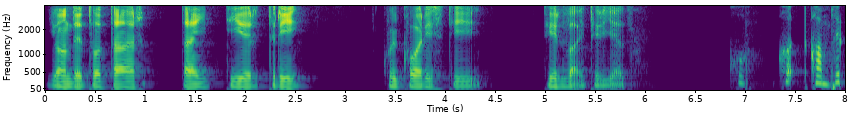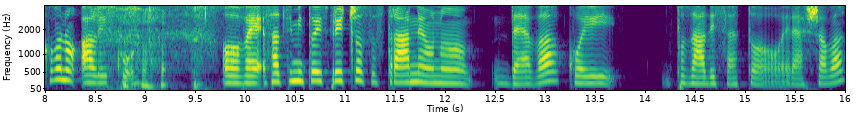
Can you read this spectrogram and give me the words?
I onda je to tar, taj tier 3 koji koristi tier 2 i tier 1. Ko, komplikovano, ali cool. Ove, sad si mi to ispričao sa strane ono deva koji pozadi sve to ovaj, rešava.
